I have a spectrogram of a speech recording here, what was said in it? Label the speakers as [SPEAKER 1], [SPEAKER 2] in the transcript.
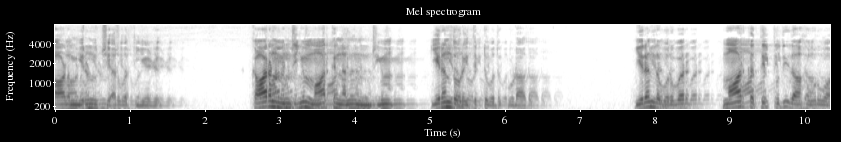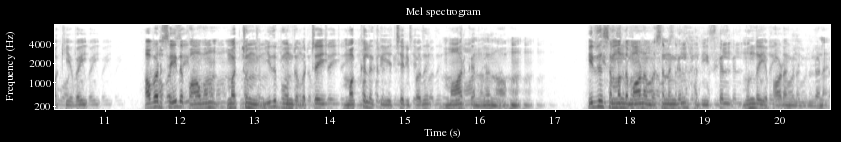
[SPEAKER 1] பாடம் இருநூற்றி அறுபத்தி ஏழு. காரணமின்றியும் மார்க்க நலனின்றியும் இறந்தோரை திட்டுவது கூடாது. இறந்த ஒருவர் மார்க்கத்தில் புதிதாக உருவாக்கியவை. அவர் செய்த பாவம் மற்றும் இது போன்றவற்றை மக்களுக்கு எச்சரிப்பது மார்க்க நலன் ஆகும் இது சம்பந்தமான வசனங்கள் ஹதீஸ்கள் முந்தைய பாடங்களில் உள்ளன.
